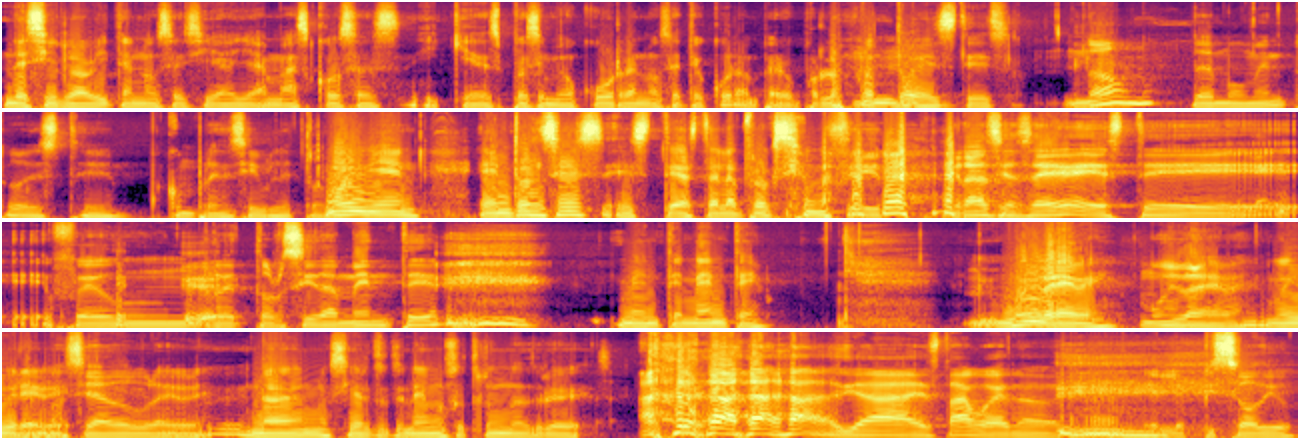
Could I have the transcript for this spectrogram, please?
decirlo ahorita. No sé si haya más cosas y que después se me ocurran o se te ocurran, pero por lo pronto Ujú. este eso. No, no, de momento, este, comprensible todo. Muy bien. Entonces, este, hasta la próxima. Sí, gracias, eh. Este fue un retorcidamente mente, mente. Muy breve. muy breve. Muy breve. Demasiado breve. No, no es cierto, tenemos otros más breves. ya está bueno el episodio.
